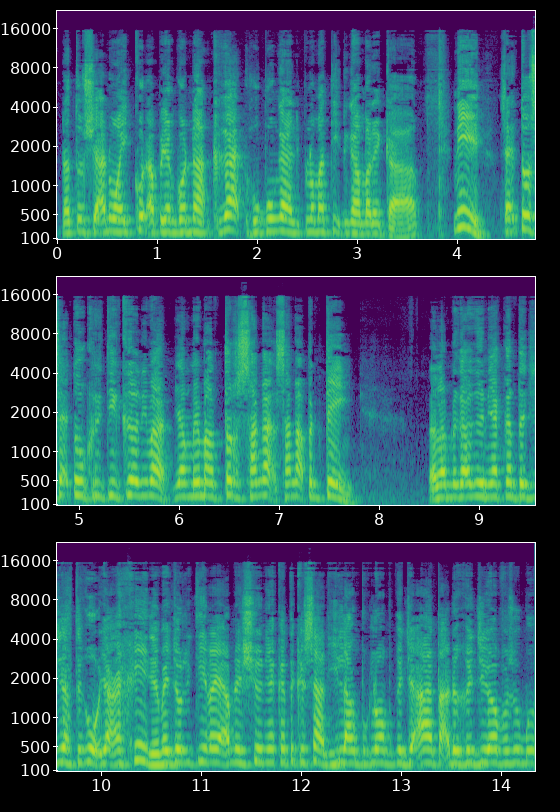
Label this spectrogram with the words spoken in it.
Datuk Syed Anwar ikut apa yang kau nak, kerat hubungan diplomatik dengan mereka. Ni, sektor-sektor kritikal ni mak yang memang tersangat-sangat penting. Dalam negara ni akan terjejas teruk. Yang akhirnya majoriti rakyat Malaysia ni akan terkesan Hilang peluang pekerjaan Tak ada kerja apa semua.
